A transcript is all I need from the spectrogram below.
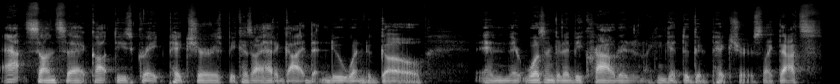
at sunset, got these great pictures because I had a guide that knew when to go and it wasn't going to be crowded and I can get the good pictures. Like that's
